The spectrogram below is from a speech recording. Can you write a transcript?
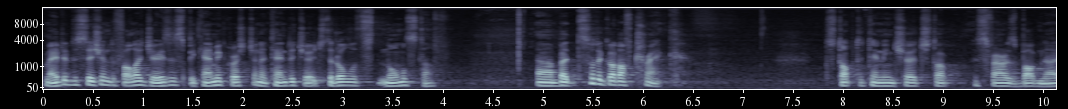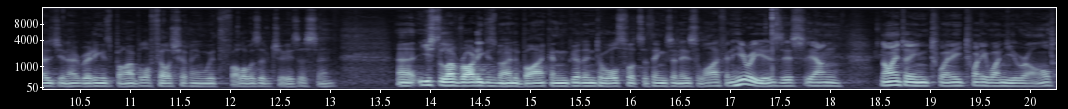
made a decision to follow Jesus, became a Christian, attended church, did all the normal stuff, uh, but sort of got off track stopped attending church, stopped, as far as Bob knows, you know, reading his Bible or fellowshipping with followers of Jesus. And uh, used to love riding his motorbike and got into all sorts of things in his life. And here he is, this young 19, 20, 21 year old,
